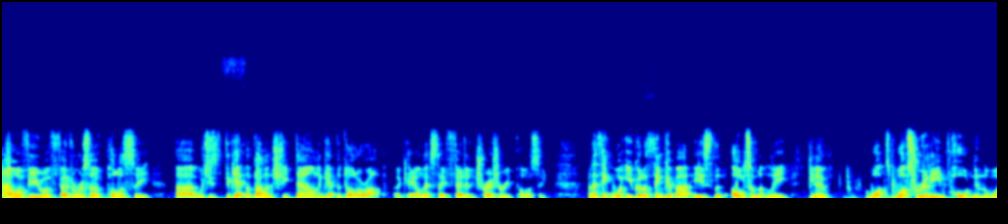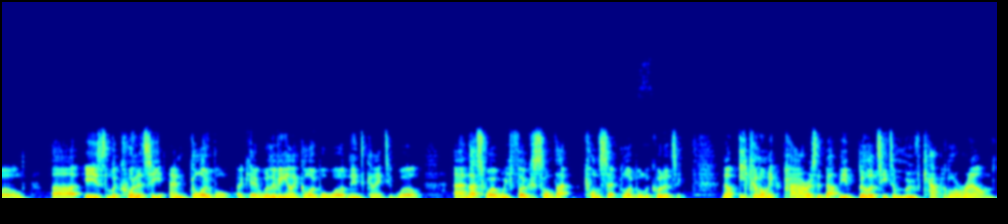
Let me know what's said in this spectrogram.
our view of Federal Reserve policy uh, which is to get the balance sheet down and get the dollar up, okay, or let's say Fed and Treasury policy. And I think what you've got to think about is that ultimately, you know, what's what's really important in the world uh, is liquidity and global. Okay, we're living in a global world, an interconnected world, and that's why we focus on that concept, global liquidity. Now, economic power is about the ability to move capital around,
